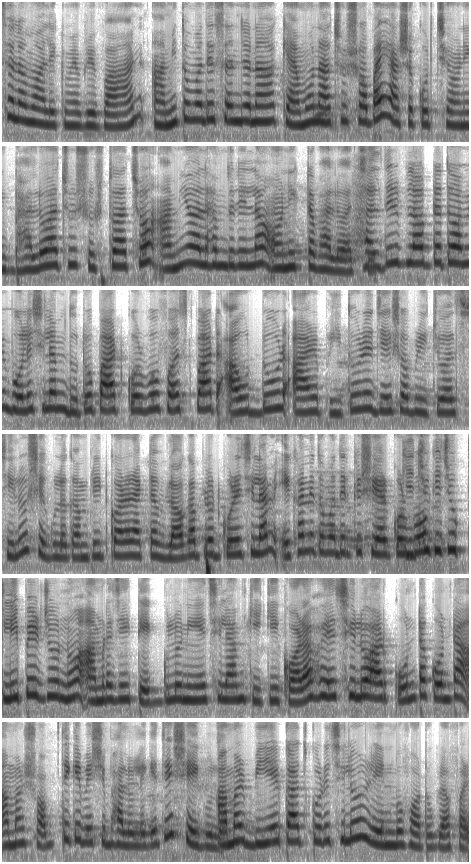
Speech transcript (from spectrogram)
আসসালামু আলাইকুম এভরিওয়ান। আমি তোমাদের সঞ্জনা। কেমন আছো সবাই? আশা করছি অনেক ভালো আছো সুস্থ আছো। আমিও আলহামদুলিল্লাহ অনেকটা ভালো আছি। হালদির ব্লগটা তো আমি বলেছিলাম দুটো পার্ট করব। ফার্স্ট পার্ট আউটডোর আর ভিতরে যেসব রিচুয়ালস ছিল সেগুলো কমপ্লিট করার একটা ব্লগ আপলোড করেছিলাম। এখানে তোমাদেরকে শেয়ার করব। কিছু কিছু ক্লিপের জন্য আমরা যেই টেকগুলো নিয়েছিলাম কি কি করা হয়েছিল আর কোনটা কোনটা আমার সব থেকে বেশি ভালো লেগেছে সেইগুলো। আমার বিয়ের কাজ করেছিল রেনবো ফটোগ্রাফার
